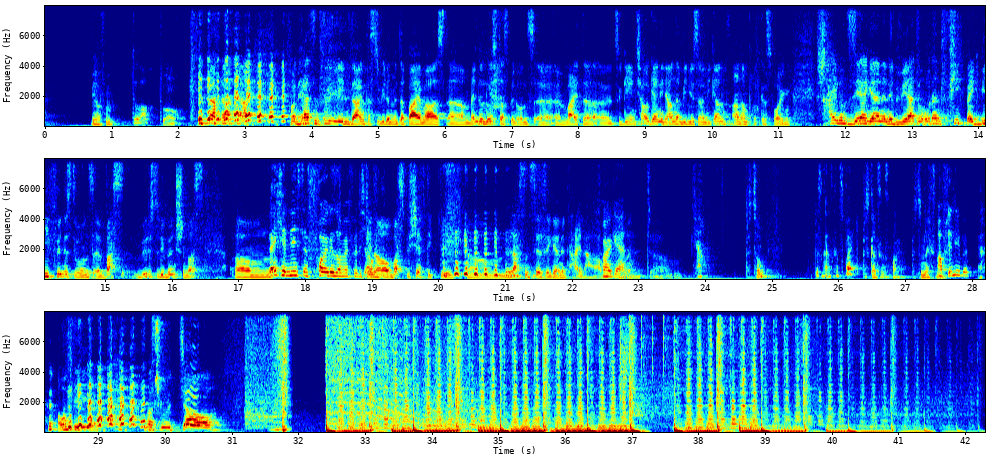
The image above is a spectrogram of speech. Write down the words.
Wir hoffen, Du auch? Du auch. Von Herzen vielen lieben Dank, dass du wieder mit dabei warst. Ähm, wenn du Lust hast, mit uns äh, weiter äh, zu gehen, schau gerne die anderen Videos an, die ganz anderen Podcast-Folgen. Schreib uns sehr gerne eine Bewertung oder ein Feedback. Wie findest du uns? Äh, was würdest du dir wünschen? Was, ähm, Welche nächste Folge sollen wir für dich aufnehmen? genau, was beschäftigt dich? Ähm, lass uns sehr, sehr gerne teilhaben. Voll gerne. Und ähm, ja, bis zum, Bis ganz, ganz bald. bis ganz, ganz bald. Bis zum nächsten Mal. Auf die Liebe. Auf die Liebe. Mach's gut. Ciao.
